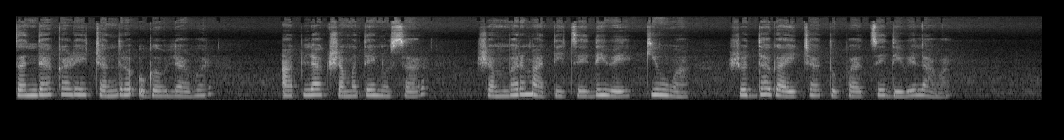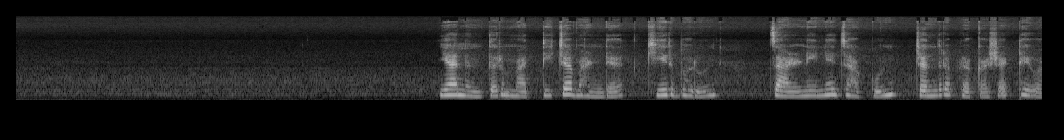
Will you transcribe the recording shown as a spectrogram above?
संध्याकाळी चंद्र उगवल्यावर आपल्या क्षमतेनुसार शंभर मातीचे दिवे किंवा शुद्ध गाईच्या तुपाचे दिवे लावा. यानंतर मातीच्या भांड्यात खीर भरून चाळणीने झाकून चंद्रप्रकाशात ठेवा.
